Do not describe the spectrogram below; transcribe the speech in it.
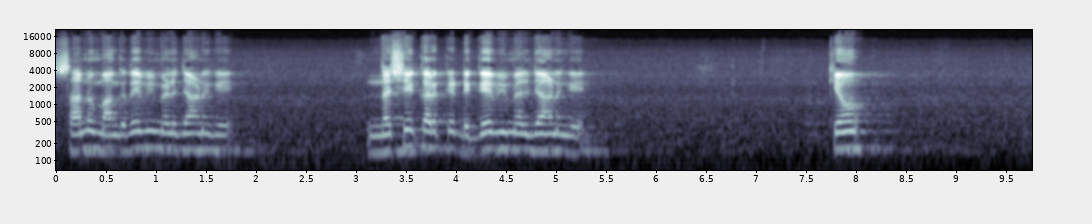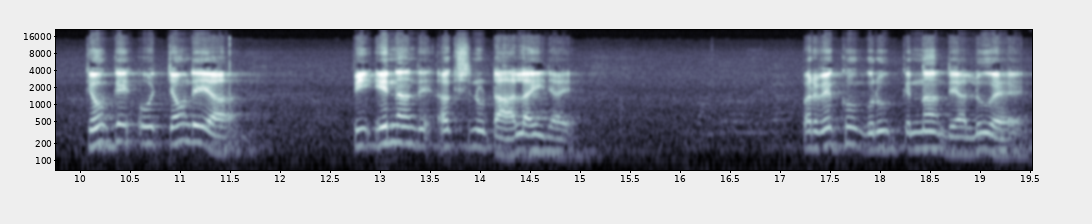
ਸਾਨੂੰ ਮੰਗਦੇ ਵੀ ਮਿਲ ਜਾਣਗੇ, ਨਸ਼ੇ ਕਰਕੇ ਡਿੱਗੇ ਵੀ ਮਿਲ ਜਾਣਗੇ। ਕਿਉਂ? ਕਿਉਂਕਿ ਉਹ ਚਾਹੁੰਦੇ ਆ ਵੀ ਇਹਨਾਂ ਦੇ ਅਕਸ਼ ਨੂੰ ਢਾਹ ਲਾਈ ਜਾਏ। ਪਰ ਵੇਖੋ ਗੁਰੂ ਕਿੰਨਾ ਦਿਆਲੂ ਹੈ।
